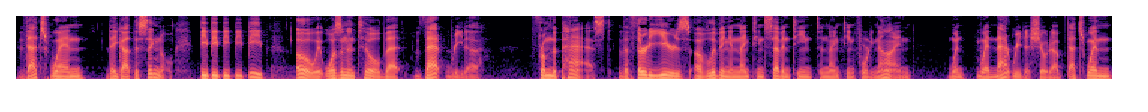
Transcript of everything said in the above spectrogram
that's when they got the signal. Beep beep beep beep beep. Oh, it wasn't until that that Rita from the past, the 30 years of living in 1917 to 1949, when when that Rita showed up, that's when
